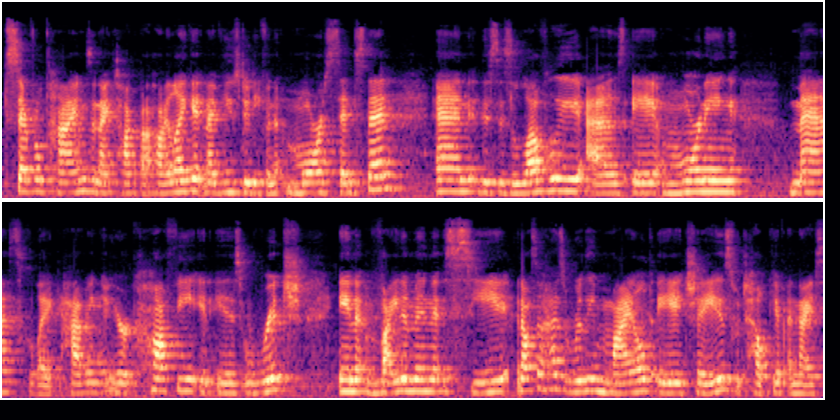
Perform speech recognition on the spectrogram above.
several times and I talk about how I like it and I've used it even more since then. And this is lovely as a morning mask, like having your coffee. It is rich in vitamin C. It also has really mild AHAs, which help give a nice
